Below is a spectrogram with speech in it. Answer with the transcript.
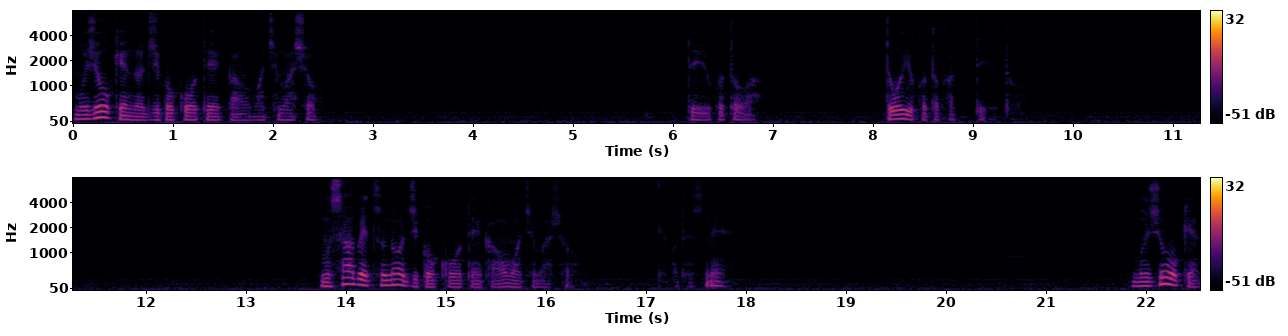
無条件の自己肯定感を持ちましょう。っていうことはどういうことかっていうと無差別の自己肯定感を持ちましょうっていうことですね。無条件っ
